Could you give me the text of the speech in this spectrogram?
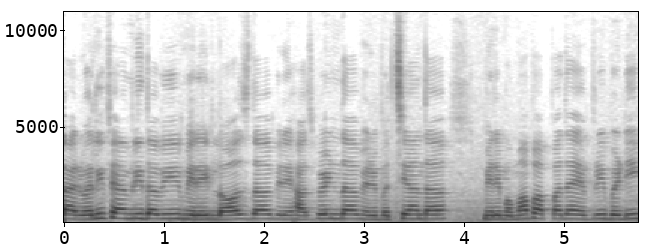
ਘਰ ਵਾਲੀ ਫੈਮਿਲੀ ਦਾ ਵੀ, ਮੇਰੇ ਲॉज ਦਾ, ਮੇਰੇ ਹਸਬੰਡ ਦਾ, ਮੇਰੇ ਬੱਚਿਆਂ ਦਾ, ਮੇਰੇ ਮੰਮਾ ਪਾਪਾ ਦਾ ਐਵਰੀਬਡੀ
